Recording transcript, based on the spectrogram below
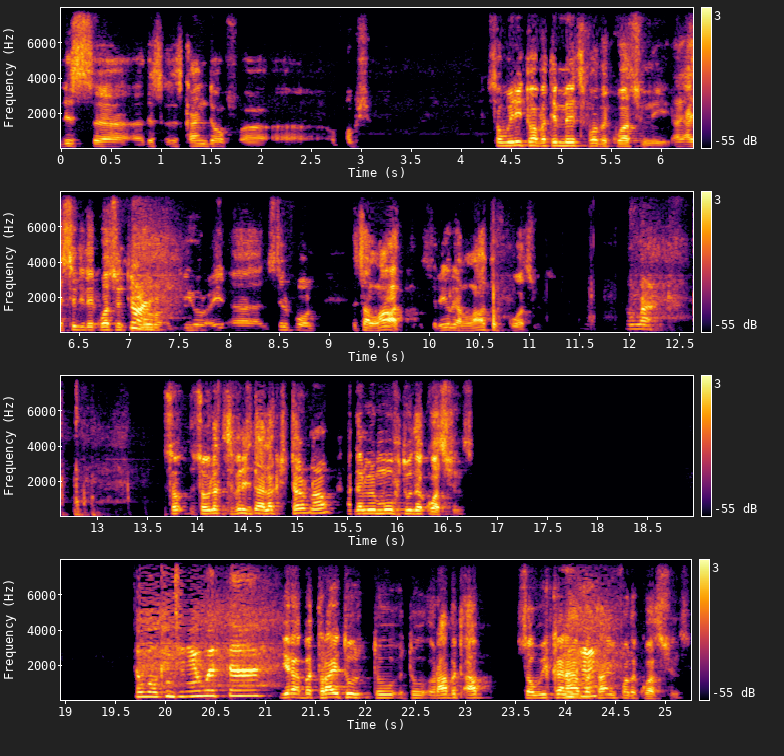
this uh, this this kind of, uh, uh, of option. So we need to have a 10 minutes for the question. I, I sent you the question to Sure. your to your uh, cell phone. It's a lot. It's really a lot of questions. look. So, so let's finish the lecture now, and then we'll move to the questions. So we'll continue with the, Yeah, but try to, to, to wrap it up so we can have a time for the questions.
